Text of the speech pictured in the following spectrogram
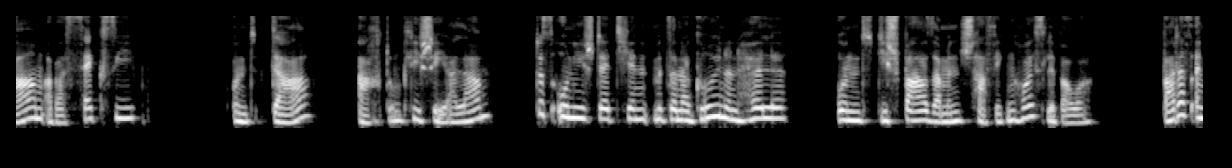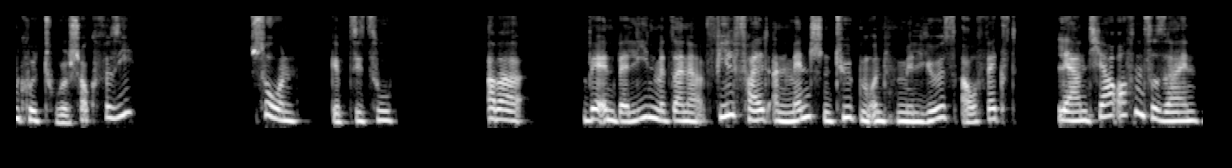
arm aber sexy. Und da, Achtung Klischeealarm, das Unistädtchen mit seiner grünen Hölle und die sparsamen, schaffigen Häuslebauer. War das ein Kulturschock für Sie? Schon, gibt sie zu. Aber wer in Berlin mit seiner Vielfalt an Menschentypen und Milieus aufwächst, lernt ja offen zu sein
